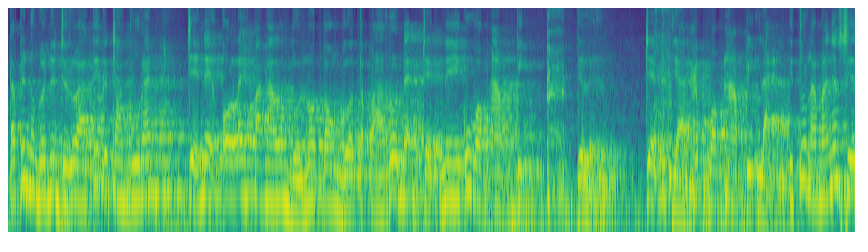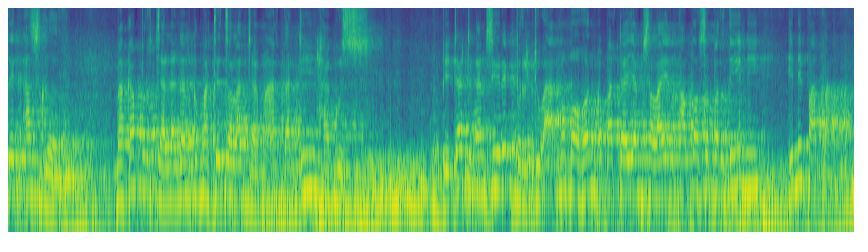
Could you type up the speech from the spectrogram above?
Tapi nungguin jero hati kecampuran cek oleh pangalembono tonggo teparo nek dek iku wong apik. Dile cek dianggap wong apik lah. Itu namanya syirik asghar. Maka perjalanan ke masjid sholat jamaah tadi hangus beda dengan syirik berdoa memohon kepada yang selain Allah seperti ini. Ini fatal.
